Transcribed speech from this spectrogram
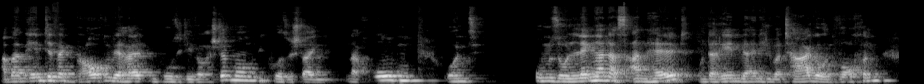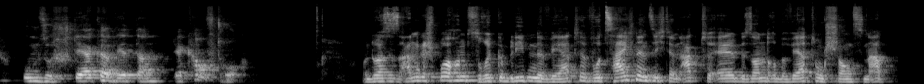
aber im Endeffekt brauchen wir halt eine positivere Stimmung, die Kurse steigen nach oben und umso länger das anhält, und da reden wir eigentlich über Tage und Wochen, umso stärker wird dann der Kaufdruck. Und du hast es angesprochen, zurückgebliebene Werte. Wo zeichnen sich denn aktuell besondere Bewertungschancen ab?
